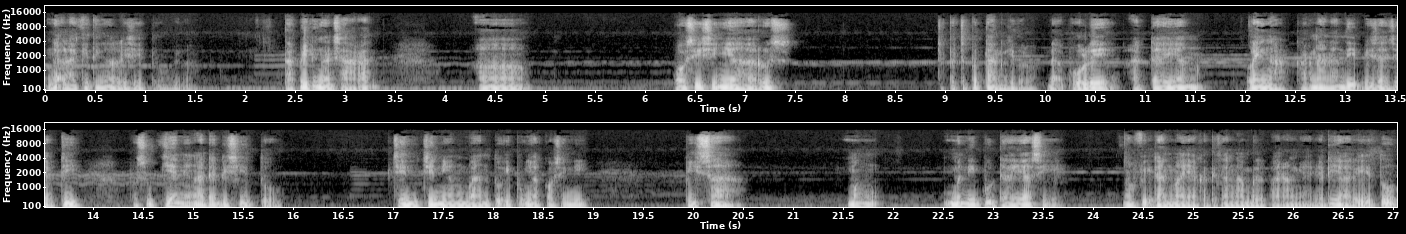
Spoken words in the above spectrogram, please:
nggak lagi tinggal di situ gitu. Tapi dengan syarat uh, posisinya harus cepet-cepetan gitu loh. Nggak boleh ada yang lengah karena nanti bisa jadi pesugihan yang ada di situ jin-jin yang bantu ibunya kos ini bisa menipu daya si Novi dan Maya ketika ngambil barangnya. Jadi hari itu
